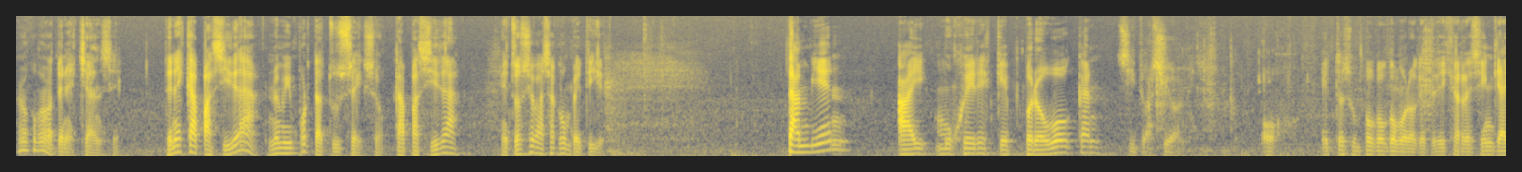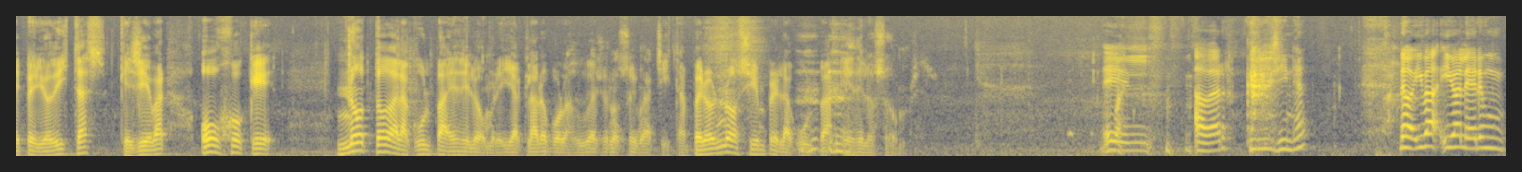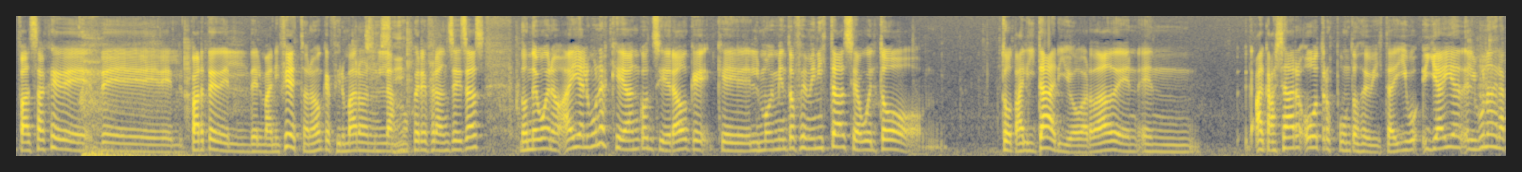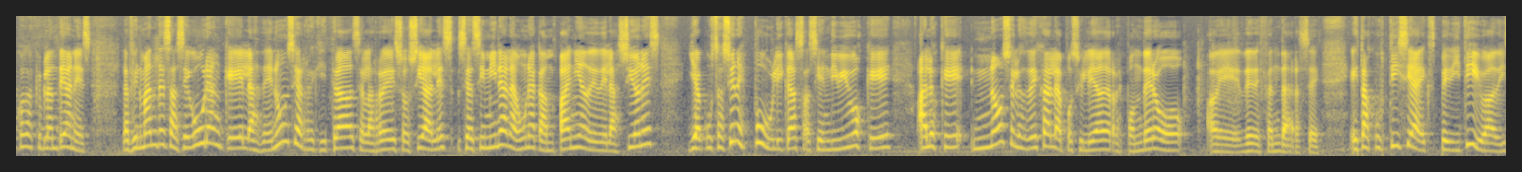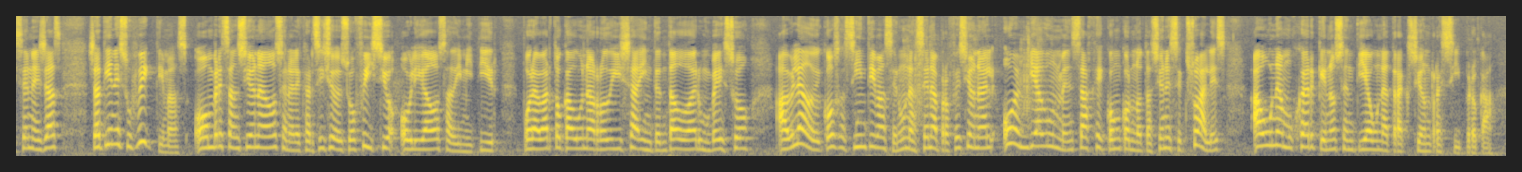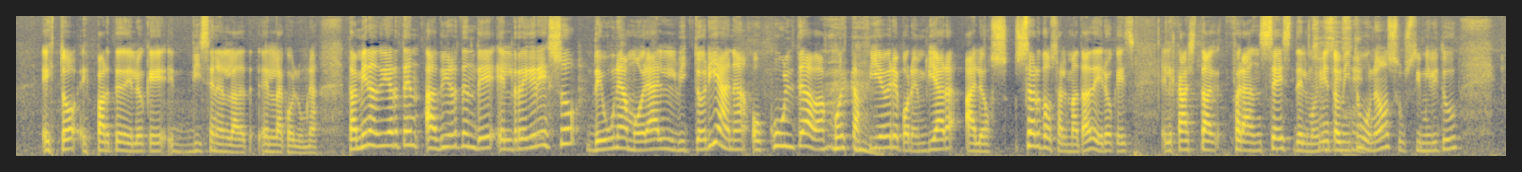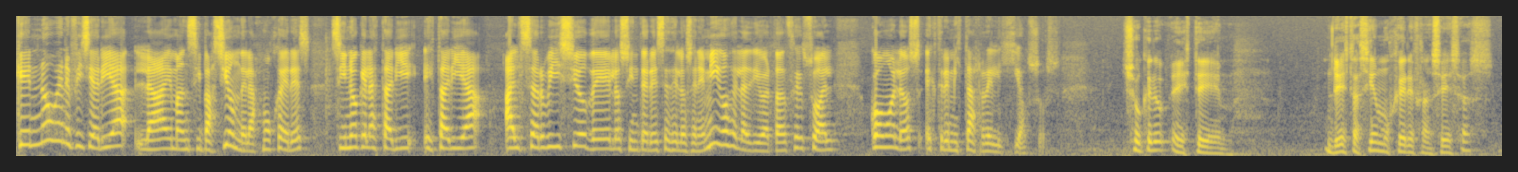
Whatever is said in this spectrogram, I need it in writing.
No, ¿cómo no tenés chance? Tenés capacidad, no me importa tu sexo, capacidad. Entonces vas a competir. También hay mujeres que provocan situaciones. Ojo, esto es un poco como lo que te dije recién, que hay periodistas que llevan, ojo que no toda la culpa es del hombre, y aclaro por las dudas, yo no soy machista, pero no siempre la culpa es de los hombres. a ver, Carolina. No, iba, iba a leer un pasaje de, parte del, manifiesto, ¿no? Que firmaron las mujeres francesas, donde, bueno, hay algunas que han considerado que, el movimiento feminista se ha vuelto totalitario, ¿verdad? en acallar otros puntos de vista. Y, hay algunas de las cosas que plantean es, las firmantes aseguran que las denuncias registradas en las redes sociales se asimilan a una campaña de delaciones y acusaciones públicas hacia individuos que a los que no se los deja la posibilidad de responder o eh, de defenderse. Esta justicia expeditiva, dicen ellas, ya tiene sus víctimas, hombres sancionados en el ejercicio de su oficio, obligados a dimitir por haber tocado una rodilla, intentado dar un beso, hablado de cosas íntimas en una cena profesional o enviado un mensaje con connotaciones sexuales una mujer que no sentía una atracción recíproca. Esto es parte de lo que dicen en la, en la columna. También advierten, advierten de el regreso de una moral victoriana oculta bajo esta fiebre por enviar a los cerdos al matadero, que es el hashtag francés del movimiento MeToo, ¿no? Su similitud, que no beneficiaría la emancipación de las mujeres, sino que la estaría, estaría al servicio de los intereses de los enemigos de la libertad sexual, como los extremistas religiosos. Yo creo, este, de estas 100 mujeres francesas,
